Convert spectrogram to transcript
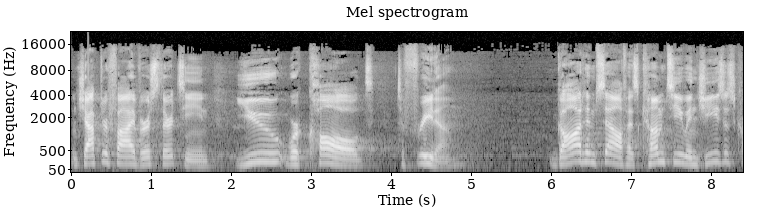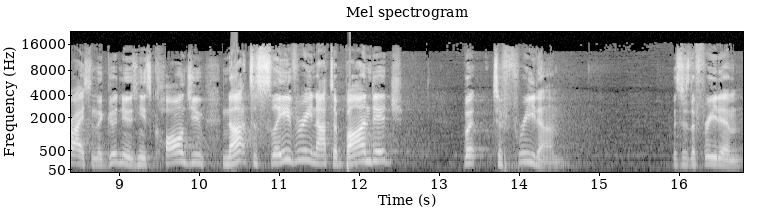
in chapter 5, verse 13 you were called to freedom. God Himself has come to you in Jesus Christ in the good news, and He's called you not to slavery, not to bondage, but to freedom. This is the freedom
